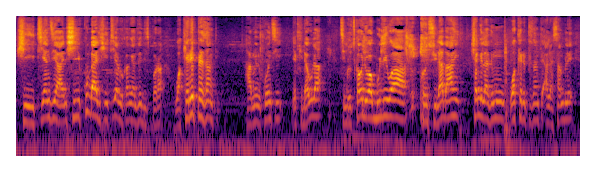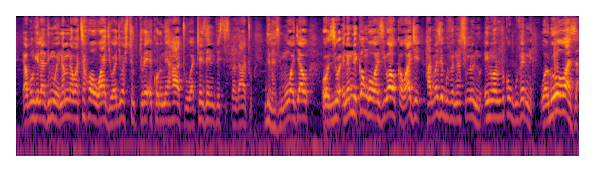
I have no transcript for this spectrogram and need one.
shiitia nziani shikubali shiitia lukanga nzwe diaspora wakerepresente hamwe mikonsi ya kidaula tindo wabuliwa konsula bahi shange lazimu wakerepresente à l'assemblée yabonge lazimu namna watahwa waji waji wa structure economy hatu wateze investments hatu ndi lazimu wajao oziwa namna kango wazi wao kawaje harmaze gouvernance lonu enu warujuko governe waduo waza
